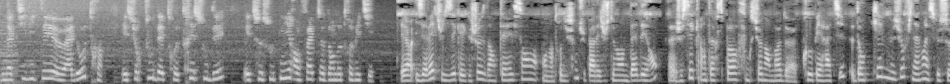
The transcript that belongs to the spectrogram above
d'une activité euh, à l'autre et surtout d'être très soudés et de se soutenir en fait dans notre métier. Et alors Isabelle, tu disais quelque chose d'intéressant en introduction, tu parlais justement d'adhérents. Euh, je sais qu'Intersport fonctionne en mode euh, coopératif. Dans quelle mesure finalement est-ce que ce,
